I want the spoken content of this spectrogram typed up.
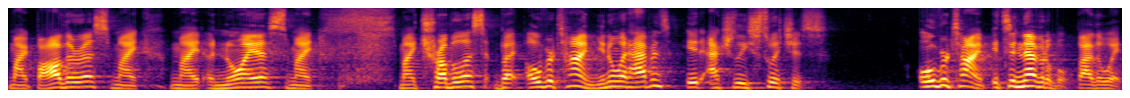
might bother us, might, might annoy us, might, might trouble us. But over time, you know what happens? It actually switches. Over time, it's inevitable, by the way.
